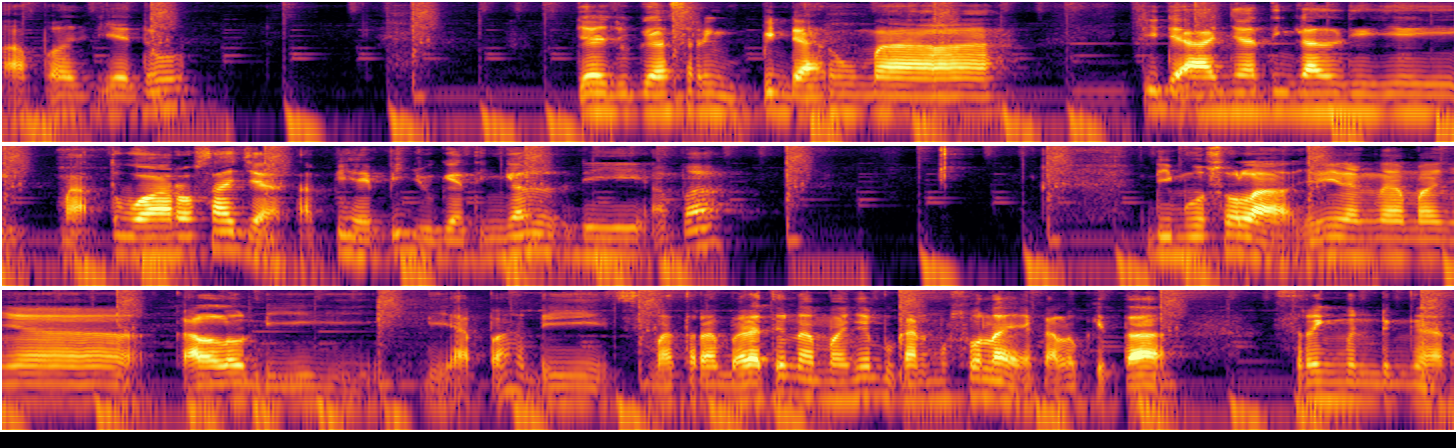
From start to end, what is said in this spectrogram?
apa dia tuh dia juga sering pindah rumah. Tidak hanya tinggal di Matuaro saja tapi Happy juga tinggal di apa di musola. Jadi yang namanya kalau di di apa di Sumatera Barat itu namanya bukan musola ya kalau kita sering mendengar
